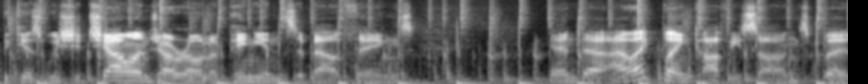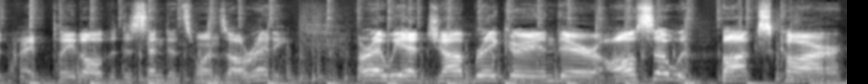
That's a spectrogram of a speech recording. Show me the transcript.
because we should challenge our own opinions about things. And uh, I like playing coffee songs, but I played all the Descendents ones already. All right, we had Jawbreaker in there also with Boxcar.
